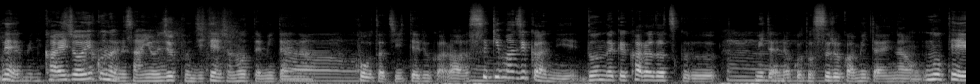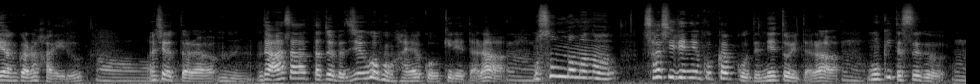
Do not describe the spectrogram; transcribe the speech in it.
ねに会場行くのに3 4 0分自転車乗ってみたいな。な子たちいてるから、ん。隙間時間にどんだけ体作るみたいなことするかみたいなの提案から入る。私やったら、うん、で朝例えば15分早く起きれたら、うん。もうそのままの差し入れに行く格好で寝といたら、うもう起きてすぐうんう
